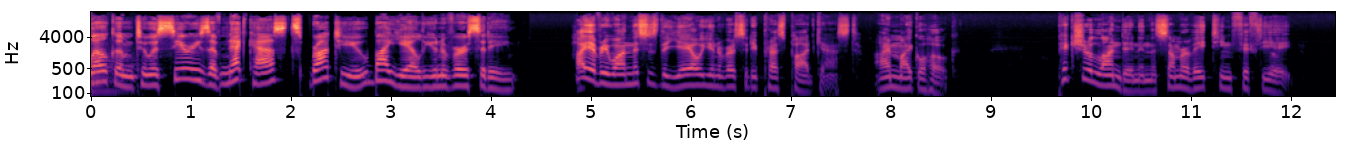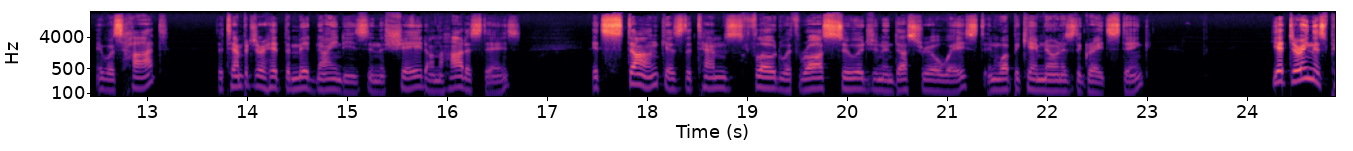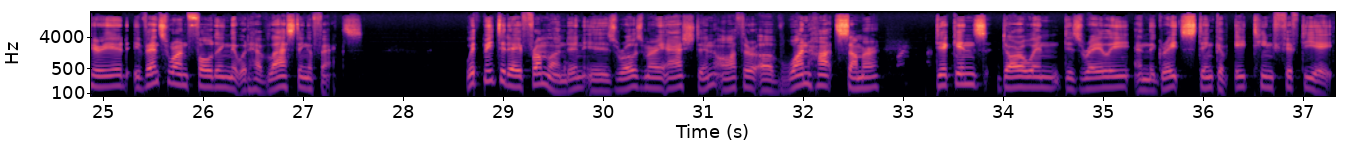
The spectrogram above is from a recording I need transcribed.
Welcome to a series of netcasts brought to you by Yale University. Hi, everyone. This is the Yale University Press Podcast. I'm Michael Hoke. Picture London in the summer of 1858. It was hot. The temperature hit the mid 90s in the shade on the hottest days. It stunk as the Thames flowed with raw sewage and industrial waste in what became known as the Great Stink. Yet during this period, events were unfolding that would have lasting effects. With me today from London is Rosemary Ashton, author of One Hot Summer Dickens, Darwin, Disraeli, and the Great Stink of 1858.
